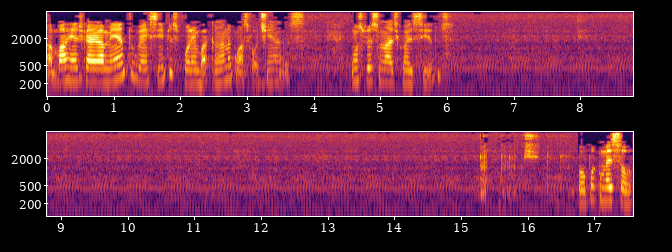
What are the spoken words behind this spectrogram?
A barrinha de carregamento, bem simples, porém bacana, com as fotinhas, com os personagens conhecidos. Opa, começou.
